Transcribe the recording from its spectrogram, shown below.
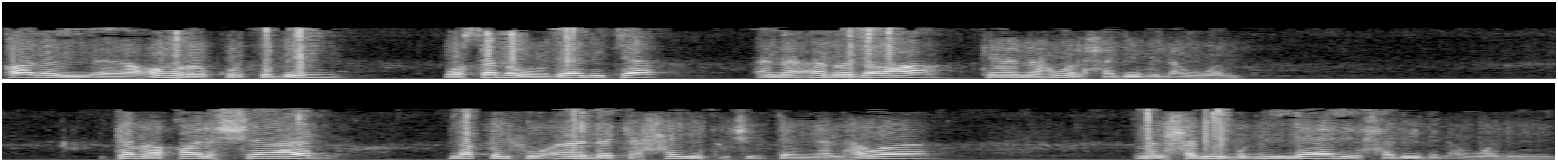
قال عمر القرطبي وسبب ذلك أن أبا زرع كان هو الحبيب الأول. كما قال الشاعر نقل فؤادك حيث شئت من الهوى ما الحبيب إلا للحبيب الأولي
